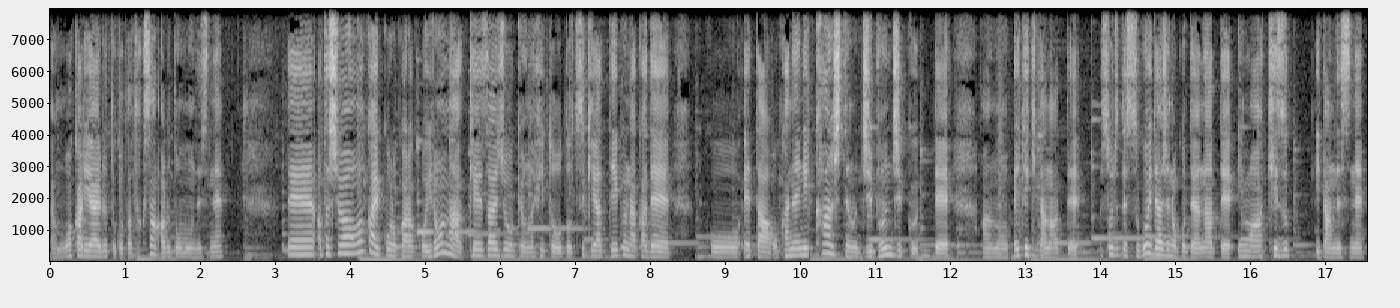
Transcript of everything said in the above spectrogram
あの分かり合えるってことはたくさんあると思うんですね。で私は若い頃からこういろんな経済状況の人と付き合っていく中でこう得たお金に関しての自分軸ってあの得てきたなってそれってすごい大事なことやなって今気づいたんですね。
